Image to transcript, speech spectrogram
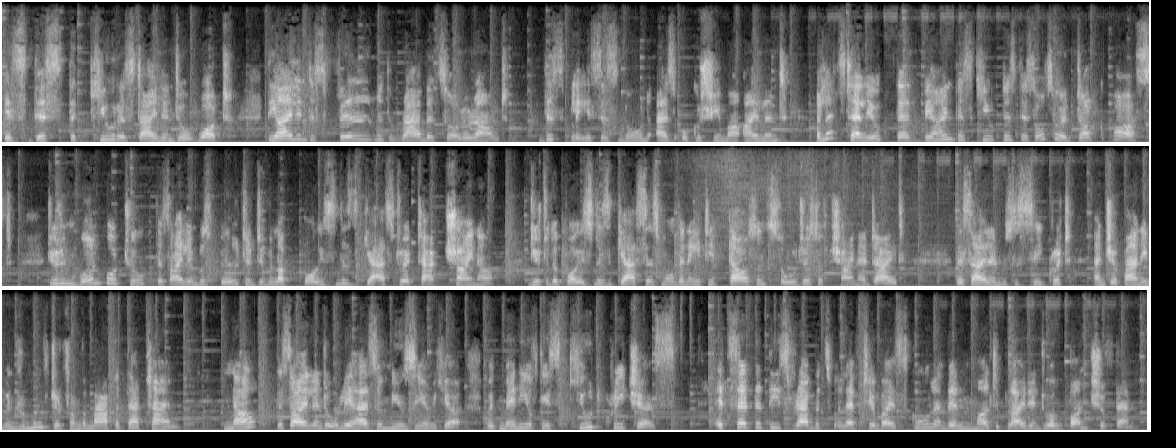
Is this the cutest island or what? The island is filled with rabbits all around. This place is known as Okushima Island. But let's tell you that behind this cuteness, there's also a dark past. During World War II, this island was built to develop poisonous gas to attack China. Due to the poisonous gases, more than 80,000 soldiers of China died. This island was a secret, and Japan even removed it from the map at that time. Now, this island only has a museum here with many of these cute creatures. It's said that these rabbits were left here by a school and then multiplied into a bunch of them.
